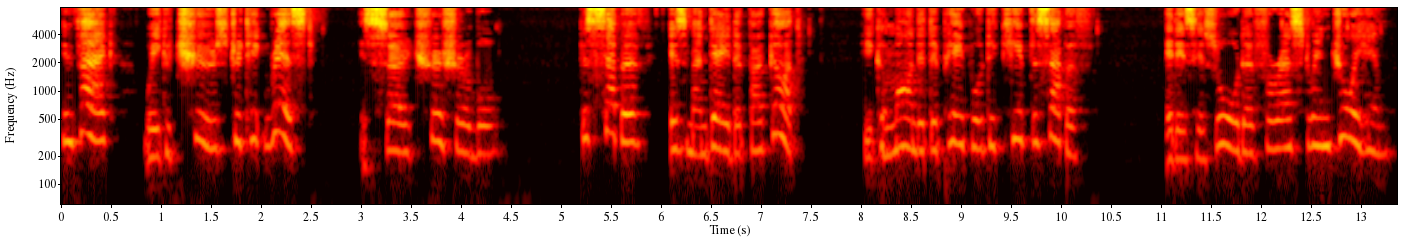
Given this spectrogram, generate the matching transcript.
In fact, we could choose to take rest. It's so treasurable. The Sabbath is mandated by God. He commanded the people to keep the Sabbath. It is His order for us to enjoy Him.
